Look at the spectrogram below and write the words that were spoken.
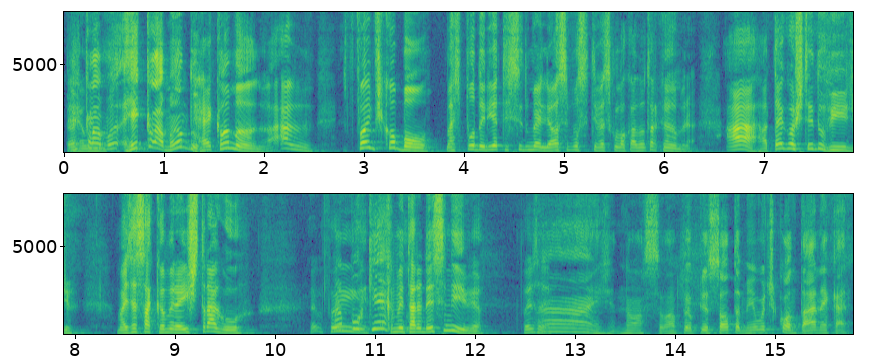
É um- Reclama- Reclamando? reclamando. Ah, foi, ficou bom, mas poderia ter sido melhor se você tivesse colocado outra câmera. Ah, até gostei do vídeo, mas essa câmera aí estragou. Foi Mas por quê? comentário desse nível. Pois é. Ai, nossa, o pessoal também, eu vou te contar, né, cara?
